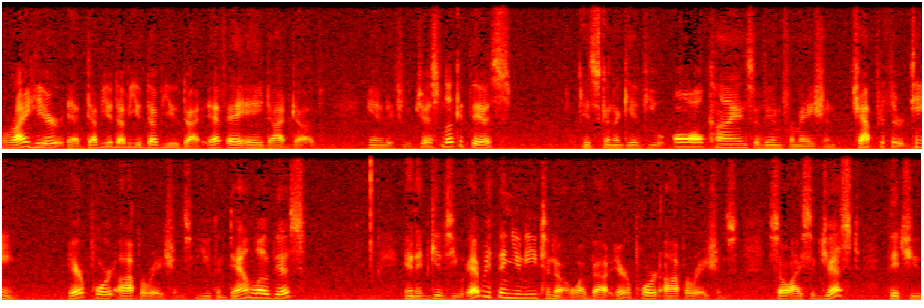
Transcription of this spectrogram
right here at www.faa.gov. And if you just look at this, it's going to give you all kinds of information. Chapter 13, Airport Operations. You can download this and it gives you everything you need to know about airport operations. So I suggest that you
